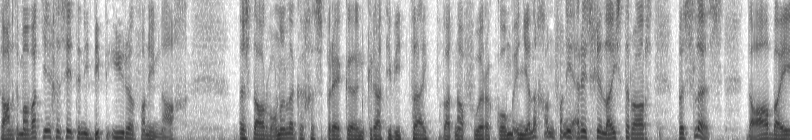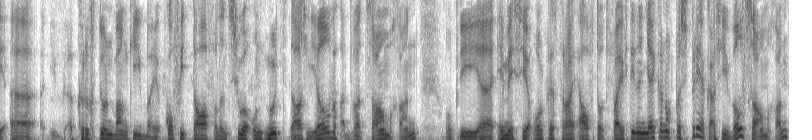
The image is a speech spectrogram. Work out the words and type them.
daarna maar wat jy gesê het in die diep ure van die nag is daar wonderlike gesprekke en kreatiwiteit wat na vore kom en julle gaan van die RSG luisteraars beslis daar by 'n uh, 'n kroegtoonbankie by 'n koffietafel en so ontmoet. Daar's heelwat wat saamgaan op die uh, MSC Orchestra 11 tot 15 en jy kan nog bespreek as jy wil saamgaan.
